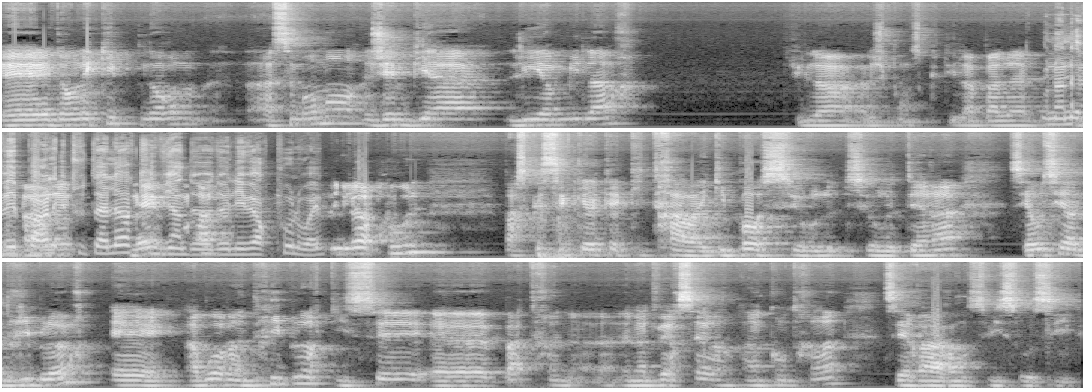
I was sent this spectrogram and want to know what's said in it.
Et dans l'équipe norme, à ce moment, j'aime bien Liam Miller. Tu l'as, je pense que tu l'as parlé. On en avait parlé, tout à l'heure, qui vient de, de, Liverpool, ouais. Liverpool, parce que c'est quelqu'un qui travaille, qui bosse sur le, sur le terrain c'est aussi un dribbleur et avoir un dribbleur qui sait euh, battre un, adversaire un contre un, c'est rare en Suisse aussi.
